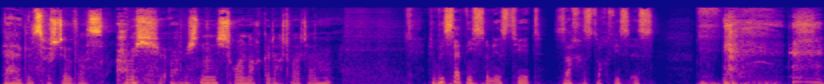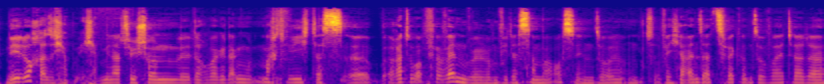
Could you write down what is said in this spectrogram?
Ja, da gibt es bestimmt was. Habe ich, hab ich noch nicht drüber nachgedacht, warte. Du bist halt nicht so ein Ästhet. Sag es doch, wie es ist. nee, doch. Also ich habe ich hab mir natürlich schon äh, darüber Gedanken gemacht, wie ich das äh, Rad überhaupt verwenden will und wie das dann mal aussehen soll und welcher Einsatzzweck und so weiter. Da ja,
